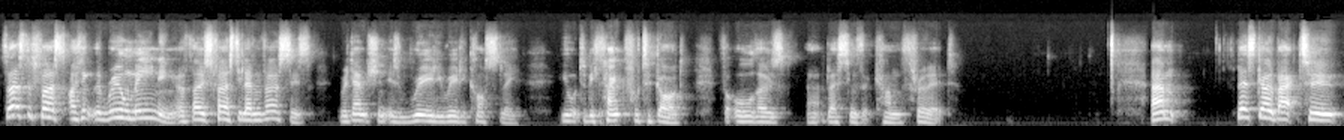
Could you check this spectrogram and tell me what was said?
So that's the first, I think, the real meaning of those first 11 verses. Redemption is really, really costly you ought to be thankful to God for all those uh, blessings that come through it. Um, let's go back to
